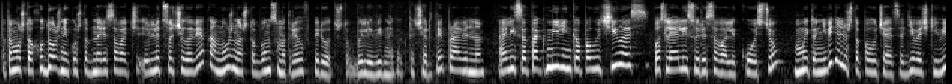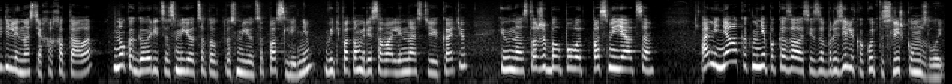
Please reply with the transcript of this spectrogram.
потому что художнику, чтобы нарисовать лицо человека, нужно, чтобы он смотрел вперед, чтобы были видны как-то черты правильно. Алиса так миленько получилась. После Алису рисовали Костю. Мы-то не видели, что получается. Девочки видели, Настя хохотала. Но, как говорится, смеется тот, кто смеется последним. Ведь потом рисовали Настю и Катю, и у нас тоже был повод посмеяться. А меня, как мне показалось, изобразили какой-то слишком злой.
